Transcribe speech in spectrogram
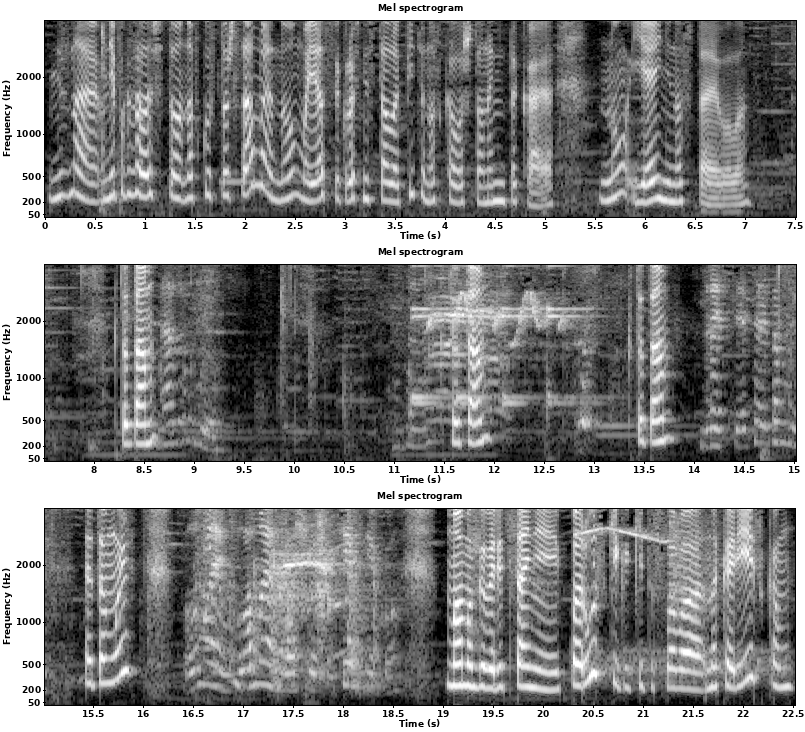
Не знаю, мне показалось, что на вкус то же самое, но моя свекровь не стала пить, она сказала, что она не такая. Ну, я и не настаивала. Кто там? Кто там? Кто там? Здрасте, это, это мы. Это мы? Ломаем, ломаем вашу эту технику. Мама говорит с по-русски какие-то слова, на корейском.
